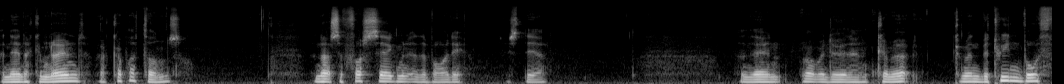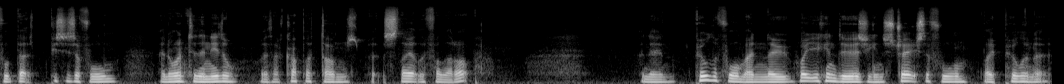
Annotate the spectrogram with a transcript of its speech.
And then I come round a couple of turns and that's the first segment of the body, just there. And then what we do then come out come in between both pieces of foam and onto the needle with a couple of turns but slightly further up. And then pull the foam in. Now what you can do is you can stretch the foam by pulling it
